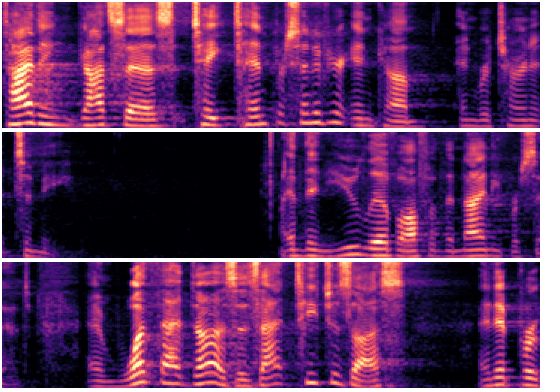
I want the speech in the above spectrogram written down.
Tithing, God says, take 10% of your income and return it to me. And then you live off of the 90%. And what that does is that teaches us and it pro-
